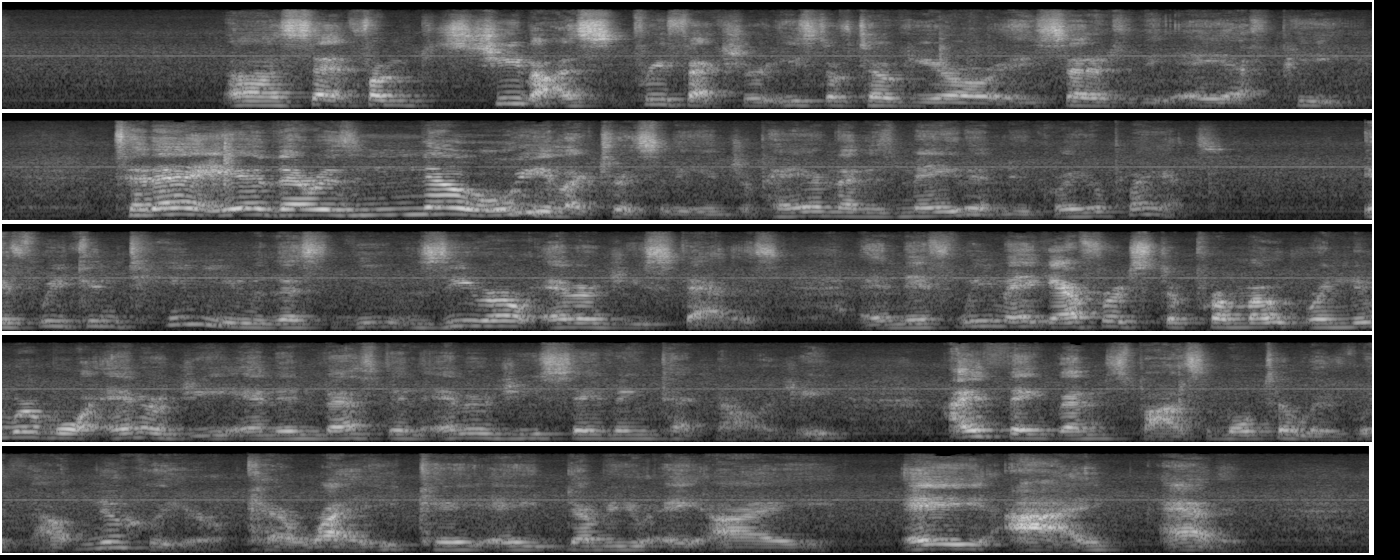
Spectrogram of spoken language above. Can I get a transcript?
uh, said from Chiba Prefecture, east of Tokyo, he said it to the AFP. Today, there is no electricity in Japan that is made at nuclear plants. If we continue this zero energy status, and if we make efforts to promote renewable energy and invest in energy saving technology, I think that it's possible to live without nuclear. Kawai, K-A-W-A-I, added.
